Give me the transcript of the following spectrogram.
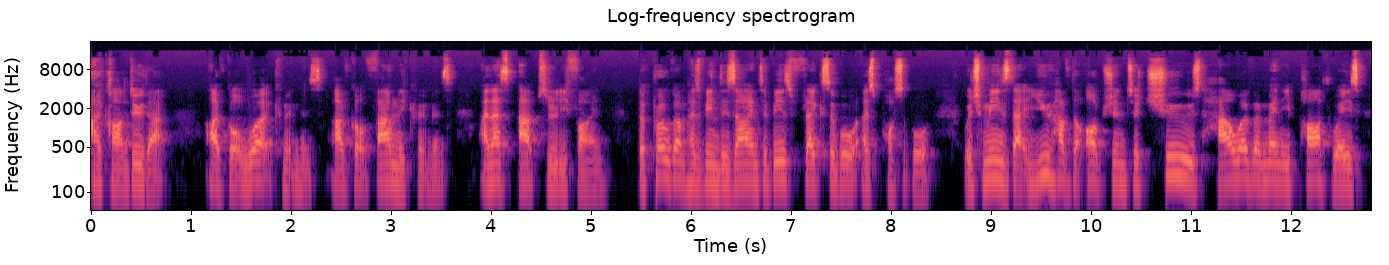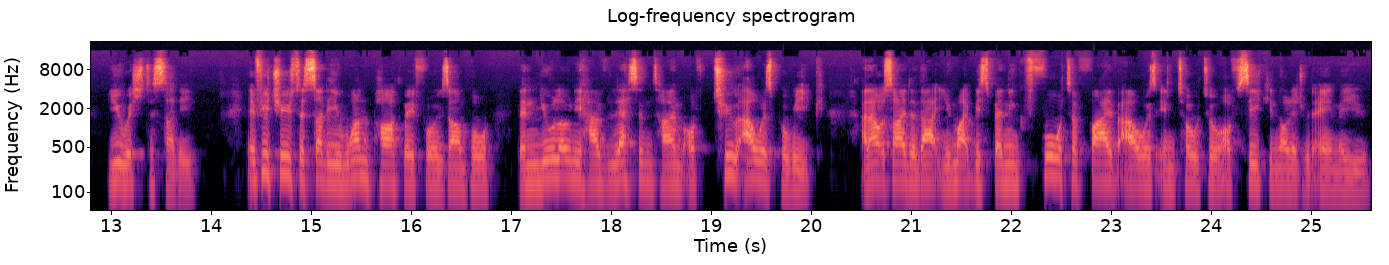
I can't do that. I've got work commitments. I've got family commitments. And that's absolutely fine. The program has been designed to be as flexible as possible, which means that you have the option to choose however many pathways you wish to study. If you choose to study one pathway, for example, then you'll only have lesson time of two hours per week. And outside of that, you might be spending four to five hours in total of seeking knowledge with AMAU.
